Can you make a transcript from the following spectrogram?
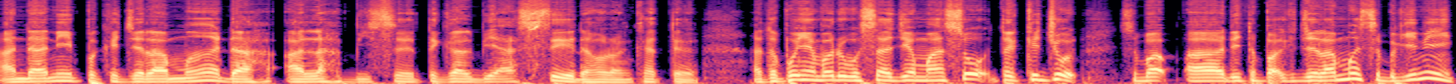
anda ni pekerja lama dah alah bisa tegal biasa dah orang kata. Ataupun yang baru saja masuk terkejut sebab uh, di tempat kerja lama sebegini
